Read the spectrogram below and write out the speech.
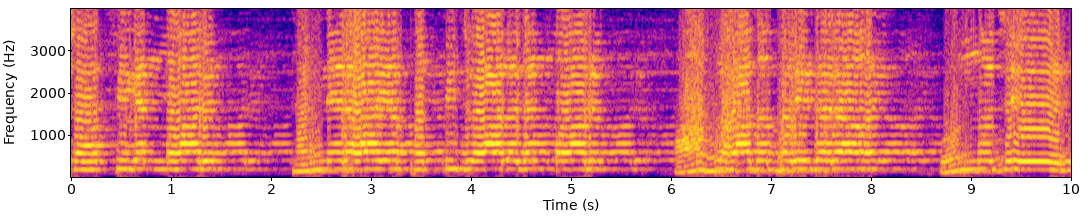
ശാക്തികന്മാരും ധന്യരായ ഭക്തിജ്വാലകന്മാരും ആഹ്ലാദഭരിതരായി ഒന്നു ചേർന്നാഘോഷിക്കുന്നു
